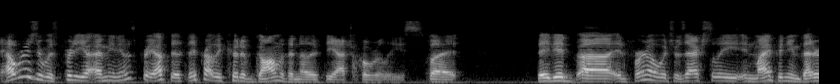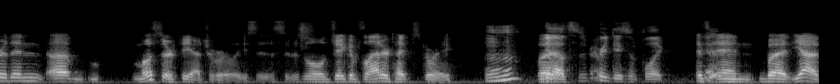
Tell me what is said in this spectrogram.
Hellraiser was pretty. I mean, it was pretty up there. They probably could have gone with another theatrical release, but they did uh, Inferno, which was actually, in my opinion, better than uh, most of their theatrical releases. It was a little Jacob's Ladder type story. Mm-hmm. But- yeah, it's a pretty decent flick. It's Yeah. and but yeah,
